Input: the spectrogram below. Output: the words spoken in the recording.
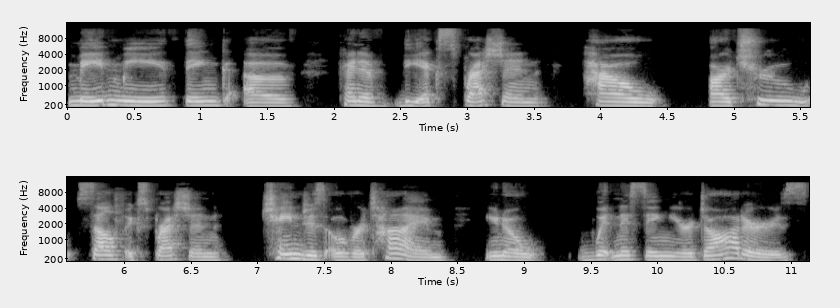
made me think of kind of the expression how our true self expression changes over time. You know witnessing your daughter's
